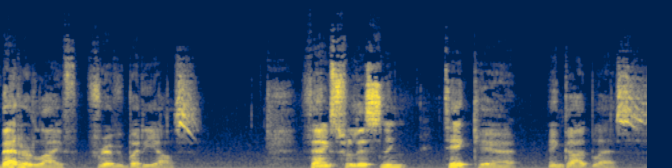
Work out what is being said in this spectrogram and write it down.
better life for everybody else. Thanks for listening. Take care and God bless.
